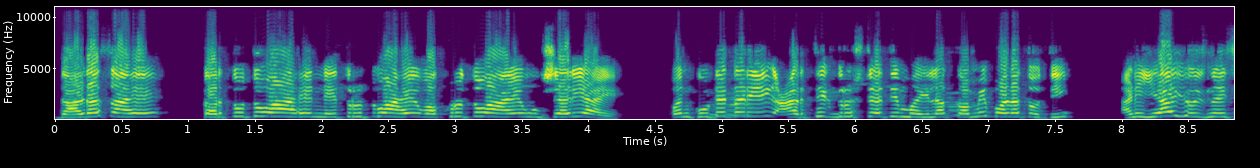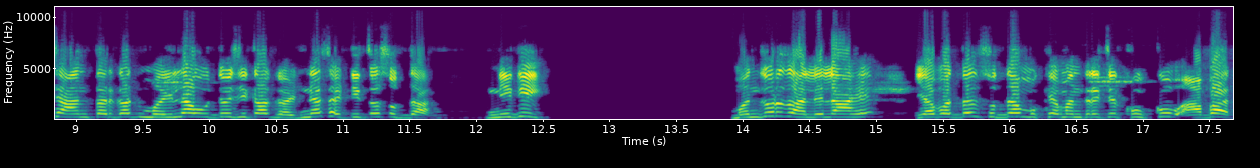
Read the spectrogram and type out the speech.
धाडस आहे कर्तृत्व आहे नेतृत्व आहे वक्तृत्व आहे हुशारी आहे. पण कुठेतरी आर्थिक दृष्ट्या ती महिला कमी पडत होती आणि या योजनेच्या अंतर्गत महिला उद्योजिका घडण्यासाठीच सुद्धा निधी मंजूर झालेला आहे. याबद्दल सुद्धा मुख्यमंत्र्यांचे खूप खूप आभार.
